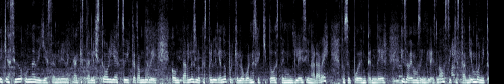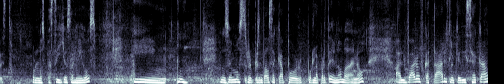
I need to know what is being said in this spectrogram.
Así que ha sido una belleza. Miren acá que está la historia. Estoy tratando de contarles lo que estoy leyendo porque lo bueno es que aquí todo está en inglés y en árabe. Entonces se puede entender y sabemos inglés, ¿no? Así que está bien bonito esto. Por los pasillos, amigos. Y nos vemos representados acá por, por la parte de nómada, ¿no? Alvar of Qatar es lo que dice acá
